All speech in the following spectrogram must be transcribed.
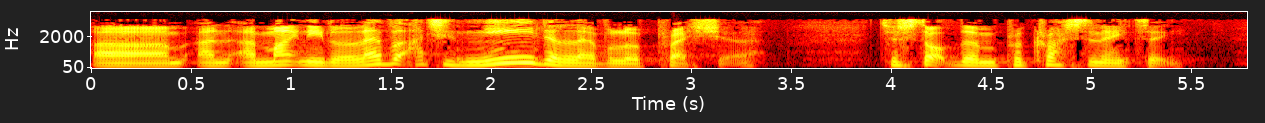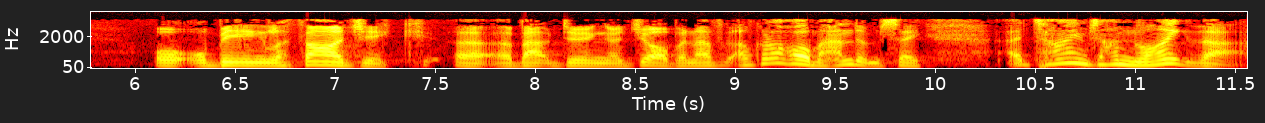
um, and, and might need a level, actually need a level of pressure to stop them procrastinating or, or being lethargic uh, about doing a job. And I've, I've got to hold my hand up and say, at times I'm like that.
